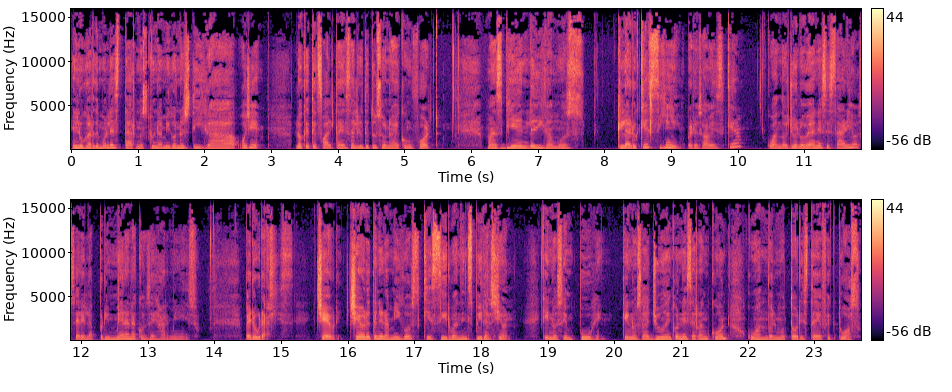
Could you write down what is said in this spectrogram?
En lugar de molestarnos que un amigo nos diga, oye, lo que te falta es salir de tu zona de confort, más bien le digamos, claro que sí, pero ¿sabes qué? Cuando yo lo vea necesario, seré la primera en aconsejarme en eso. Pero gracias. Chévere, chévere tener amigos que sirvan de inspiración, que nos empujen, que nos ayuden con ese rancón cuando el motor esté defectuoso.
